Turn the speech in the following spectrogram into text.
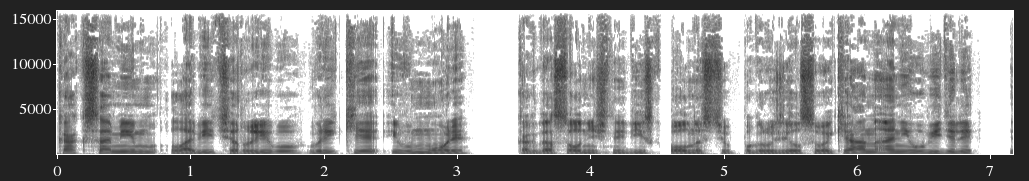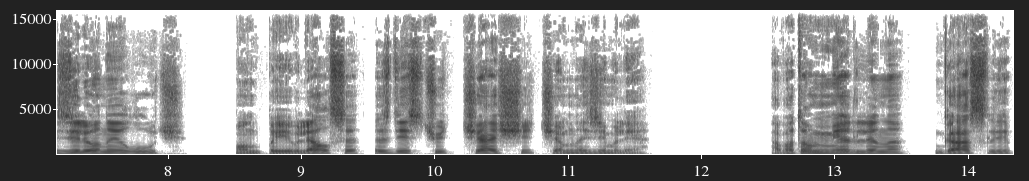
как самим ловить рыбу в реке и в море. Когда солнечный диск полностью погрузился в океан, они увидели зеленый луч. Он появлялся здесь чуть чаще, чем на Земле. А потом медленно, гасли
